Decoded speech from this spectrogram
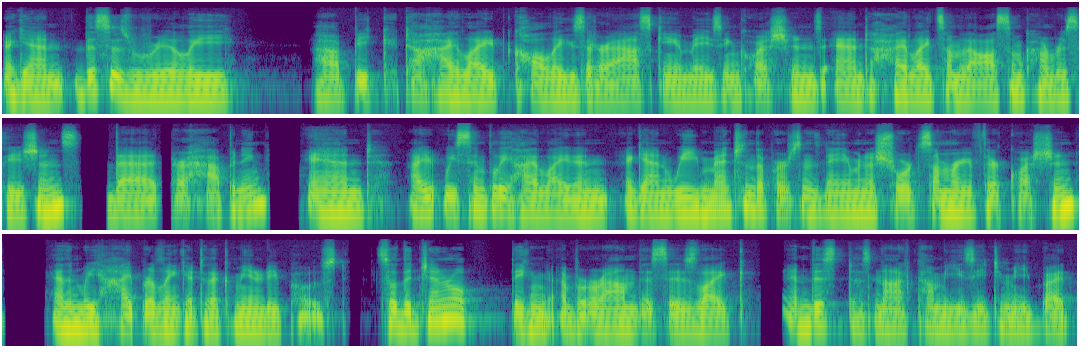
again, this is really uh, be, to highlight colleagues that are asking amazing questions and to highlight some of the awesome conversations that are happening. And I, we simply highlight, and again, we mention the person's name and a short summary of their question, and then we hyperlink it to the community post. So the general thing around this is like, and this does not come easy to me, but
